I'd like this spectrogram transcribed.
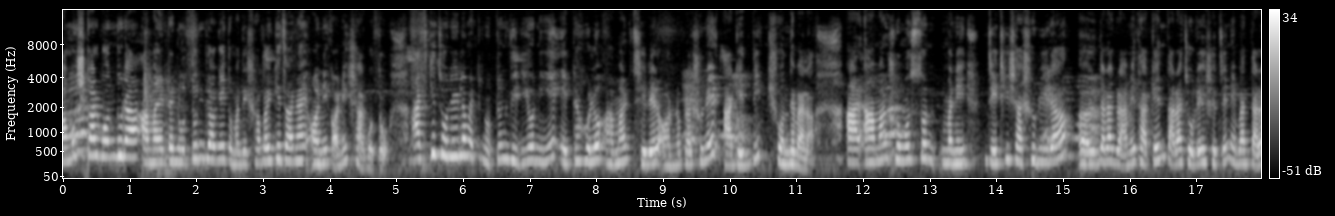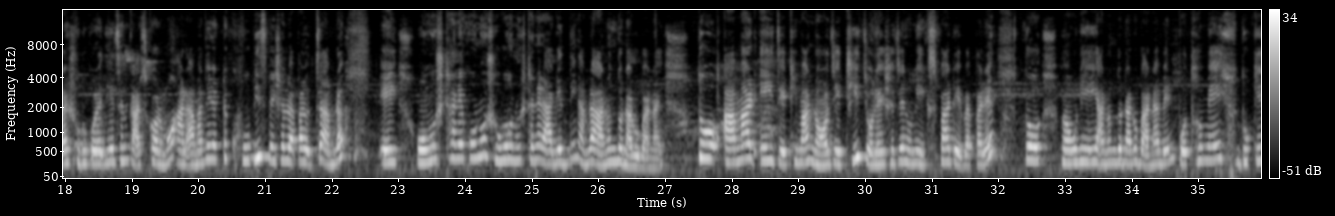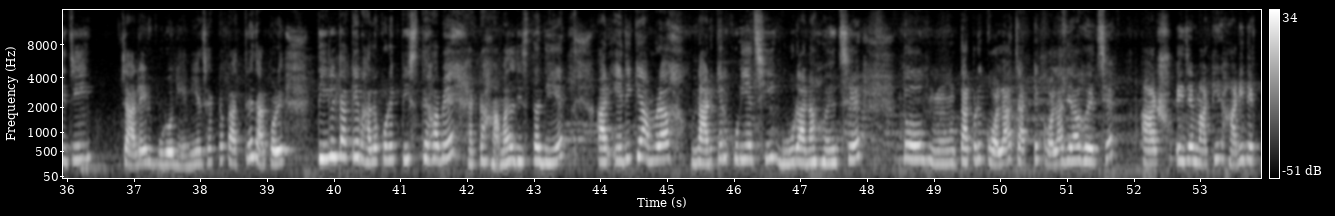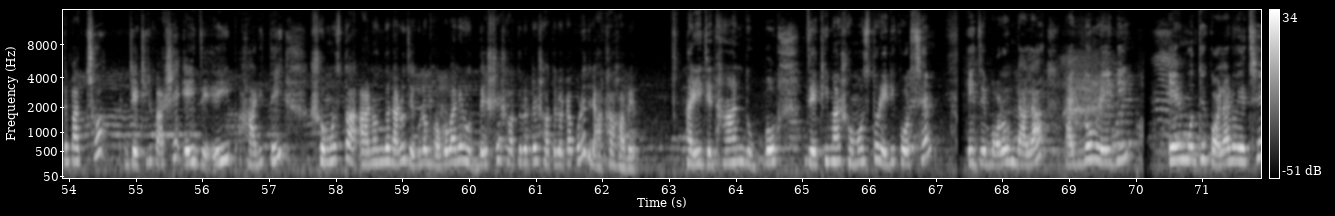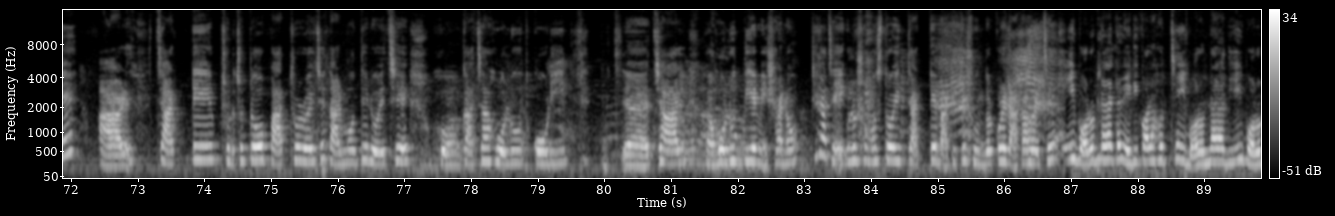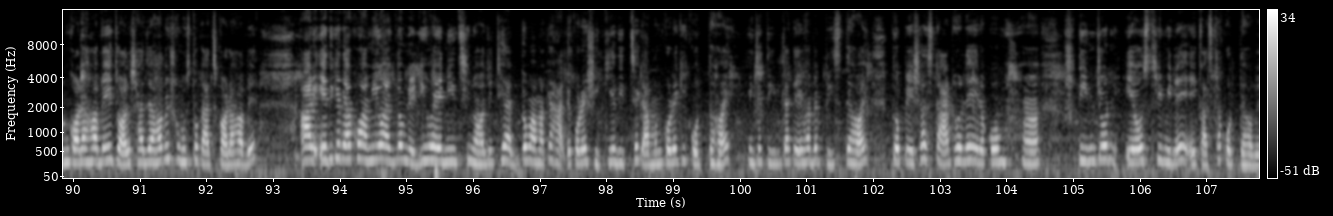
নমস্কার বন্ধুরা, আমার একটা নতুন ব্লগে তোমাদের সবাইকে জানাই অনেক অনেক স্বাগত। আজকে চলে এলাম একটা নতুন ভিডিও নিয়ে, এটা হলো আমার ছেলের অন্নপ্রাশনের আগের দিন সন্ধেবেলা। আর আমার সমস্ত মানে জেঠি শাশুড়িরা যারা গ্রামে থাকেন, তারা চলে এসেছেন। এবার তারা শুরু করে দিয়েছেন কাজকর্ম। আর আমাদের একটা খুবই স্পেশাল ব্যাপার হচ্ছে, আমরা এই অনুষ্ঠানে, কোনো শুভ অনুষ্ঠানের আগের দিন আমরা আনন্দ নাড়ু বানাই। তো আমার এই জেঠিমা, ন জেঠি চলে এসেছেন উনি এক্সপার্ট এ ব্যাপারে। তো উনি এই আনন্দ নাড়ু বানাবেন। প্রথমেই দু কেজি চালের গুঁড়ো নিয়ে নিয়েছে একটা পাত্রে, তারপরে তিলটাকে ভালো করে পিষতে হবে, একটা হামাল দিস্তা দিয়ে। আর এদিকে আমরা নারকেল কুড়িয়েছি, গুড় আনা হয়েছে। তো তারপরে কলা, চারটে কলা দেওয়া হয়েছে। আর এই যে মাটির হাঁড়ি দেখতে পাচ্ছ জেঠির পাশে এই যে, এই হাঁড়িতেই সমস্ত আনন্দ নাড়ু যেগুলো ভগবানের উদ্দেশ্যে সতেরোটা সতেরোটা করে রাখা হবে। আর এই যে ধান, দুব্ব, জেঠিমা সমস্ত রেডি করছেন। এই যে বরণ ডালা একদম রেডি এর মধ্যে কলা রয়েছে আর চারটে ছোট ছোট পাত্র রয়েছে। তার মধ্যে রয়েছে কাঁচা হলুদ, কড়ি চাল, হলুদ দিয়ে মেশানো, ঠিক আছে? এগুলো সমস্ত ওই চারটে বাটিতে সুন্দর করে রাখা হয়েছে। এই বরণ ডালাটা রেডি করা হচ্ছে। এই বরণ ডালা দিয়েই বরণ করা হবে, জল সাজা হবে, সমস্ত কাজ করা হবে। আর এদিকে দেখো, আমিও একদম রেডি হয়ে নিয়েছি। নজেঠি একদম আমাকে হাতে করে শিখিয়ে দিচ্ছে কেমন করে কি করতে হয়। এই যে তিলটাকে এভাবে পিষতে হয়। তো পেশা স্টার্ট হলে এরকম তিনজন এও স্ত্রী মিলে এই কাজটা করতে হবে।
